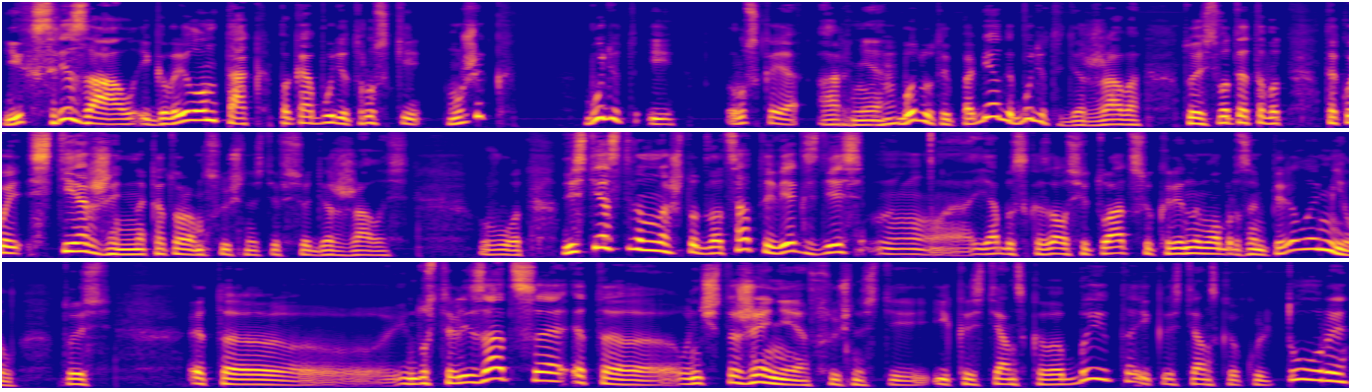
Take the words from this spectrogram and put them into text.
их срезал, и говорил он так, пока будет русский мужик, будет и русская армия. Угу. Будут и победы, будет и держава. То есть вот это вот такой стержень, на котором в сущности все держалось. Вот. Естественно, что 20 век здесь, я бы сказал, ситуацию коренным образом переломил. То есть это индустриализация, это уничтожение, в сущности, и крестьянского быта, и крестьянской культуры,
